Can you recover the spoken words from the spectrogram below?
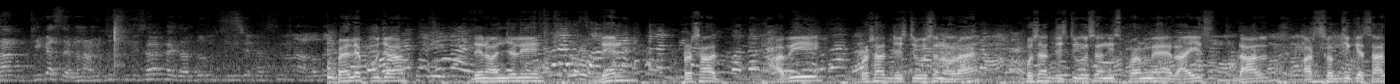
না ঠিক আছে মানে আমি তো চিনি ছাড়া খাই যার জন্য চিনিটা খাচ্ছি মানে আলাদা पहले पूजा देन अंजलि देन प्रसाद अभी प्रसाद डिस्ट्रीब्यूशन हो रहा है प्रसाद डिस्ट्रीब्यूशन इस फॉर्म में है, राइस, दाल और सब्ज़ी के साथ।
